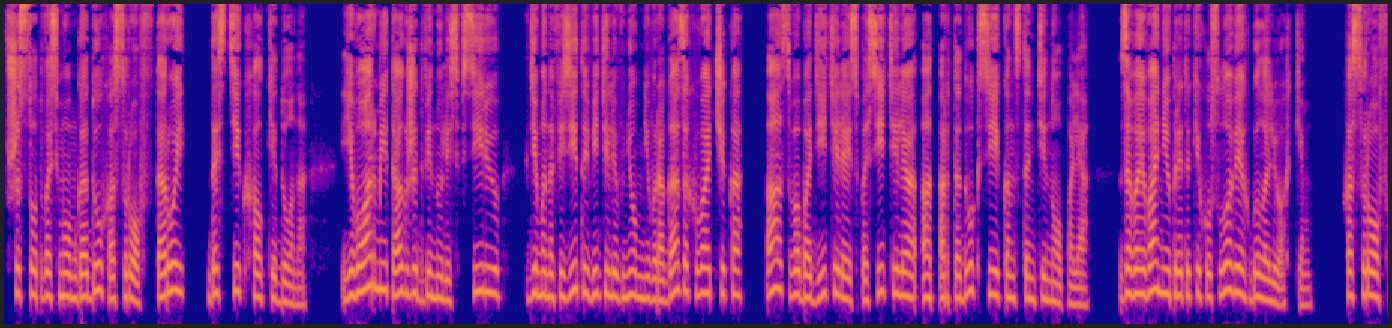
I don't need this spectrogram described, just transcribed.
В 608 году Хасров II достиг Халкидона. Его армии также двинулись в Сирию, где монофизиты видели в нем не врага-захватчика, а освободителя и спасителя от ортодоксии Константинополя. Завоевание при таких условиях было легким. Хасров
